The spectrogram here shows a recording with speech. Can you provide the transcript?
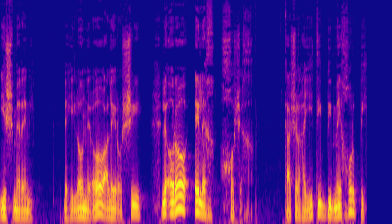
ישמרני. בהילו נרו עלי ראשי, לאורו אלך חושך. כאשר הייתי בימי חורפי,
